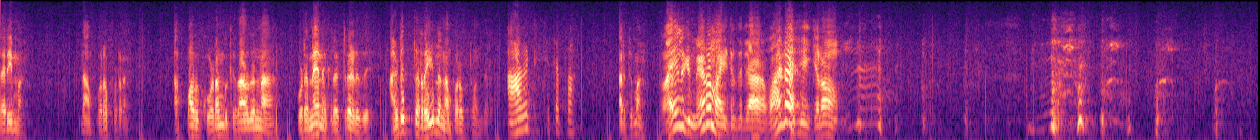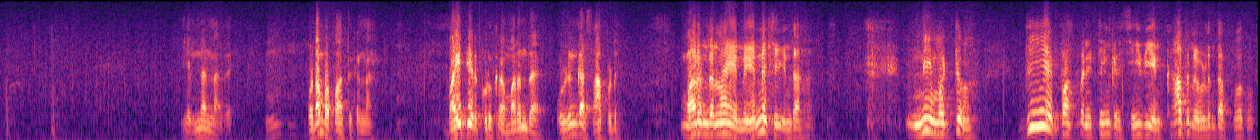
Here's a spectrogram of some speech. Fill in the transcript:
சரிம்மா நான் புறப்படுறேன். அப்பாவுக்கு உடம்புக்கு ஏதாவதுன்னா உடனே எனக்கு லெட்டர் எழுது. அடுத்த ரயில நான் புறப்பட்டு வந்துடுறேன். ஆகட்டும் சித்தப்பா. அடுத்துமா ரயிலுக்கு நேரம் ஆயிட்டுதுடா. வாடா சீக்கிரம். என்னண்ணா அது? உடம்ப பாத்துக்கண்ணா வைத்தியர் கொடுக்குற மருந்த ஒழுங்கா சாப்பிடு. மருந்தெல்லாம் என்ன என்ன செய்யண்டா? நீ மட்டும் பிஏ பாஸ் பண்ணிட்டேங்கிற செய்தி என் காதுல விழுந்தா போதும்.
